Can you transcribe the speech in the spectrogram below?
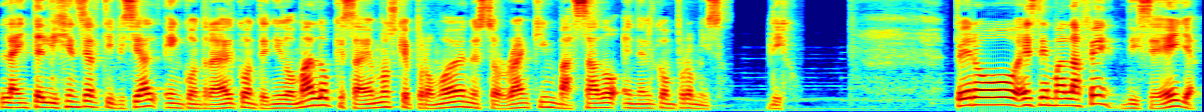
la inteligencia artificial encontrará el contenido malo que sabemos que promueve nuestro ranking basado en el compromiso, dijo. Pero es de mala fe, dice ella.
